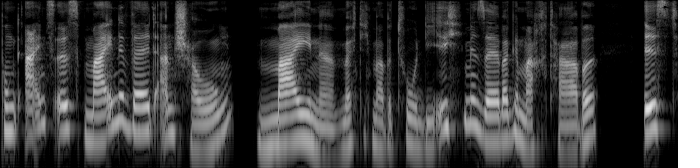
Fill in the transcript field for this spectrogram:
Punkt eins ist meine Weltanschauung, meine, möchte ich mal betonen, die ich mir selber gemacht habe, ist,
